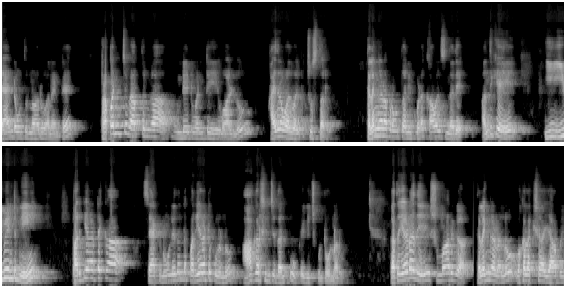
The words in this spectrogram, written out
ల్యాండ్ అవుతున్నారు అని అంటే ప్రపంచవ్యాప్తంగా ఉండేటువంటి వాళ్ళు హైదరాబాద్ వైపు చూస్తారు. తెలంగాణ ప్రభుత్వానికి కూడా కావాల్సింది అదే. అందుకే ఈ ఈవెంట్ని పర్యాటక శాఖను లేదంటే పర్యాటకులను ఆకర్షించడానికి ఉపయోగించుకుంటూ ఉన్నారు. గత ఏడాది సుమారుగా తెలంగాణలో ఒక లక్ష యాభై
